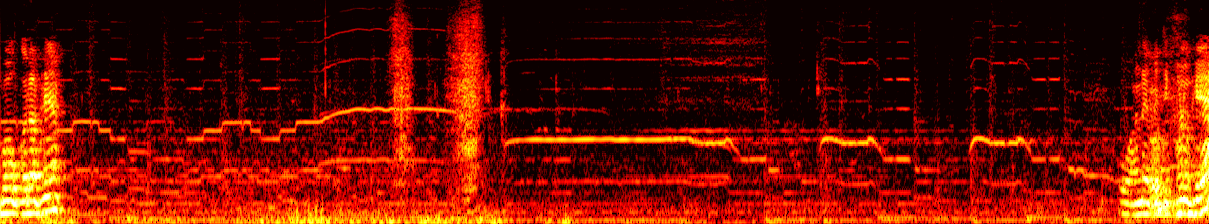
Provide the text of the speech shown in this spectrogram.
બહુ ગરમ છે ઓ પછી ઘણું હે?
